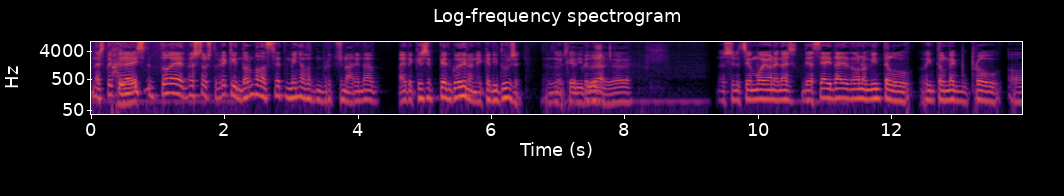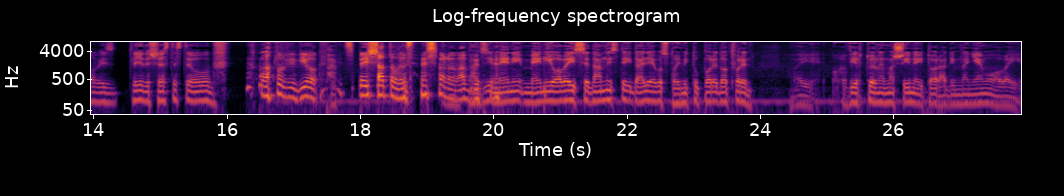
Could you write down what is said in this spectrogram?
Znaš, tako da mislim, to je, znaš, što bi rekli, normalan svet menjala računare na, ajde da kažem, pet godina, nekad i duže. Znaš, nekad i duže, da, da. da. Znaš, recimo moj onaj, znaš, gde ja i dalje na onom Intelu, Intel MacBook Pro ovaj, iz 2016. ovo ovo bi bio pa, Space Shuttle, razumeš, ono. Pazi, meni, meni ovaj 17. i dalje, evo, stoji mi tu pored otvoren ovaj, virtualne mašine i to radim na njemu, ovaj,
